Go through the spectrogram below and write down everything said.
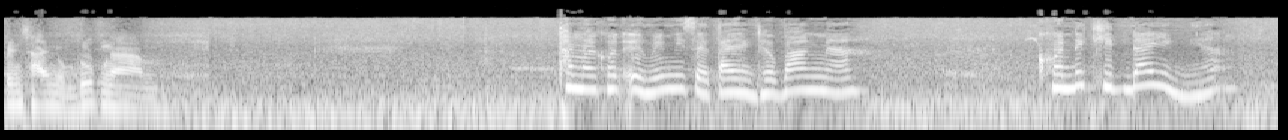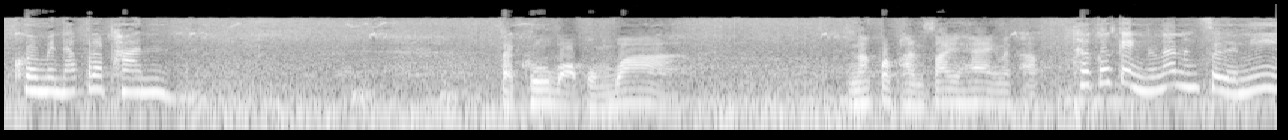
เป็นชายหนุ่มรูปงาม ๆทำไมคนอื่นไม่มีสายตาอย่างเธอบ้างนะ คนที่คิดได้อย่างเนี้ยควรเป็นนักประพันธ์ แต่ครูบอกผมว่า นักประพันธ์ไส้แห้งนะครับ เธอก็เก่งทางด้านหนังสือนี่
